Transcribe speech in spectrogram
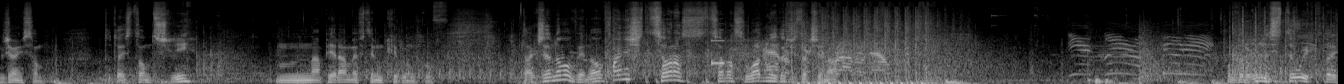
gdzie oni są? Tutaj stąd szli. Mm, Napieramy w tym kierunku. Także no mówię, no fajnie się coraz, coraz ładniej to się zaczyna. Odrobinę z tyłu ich tutaj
